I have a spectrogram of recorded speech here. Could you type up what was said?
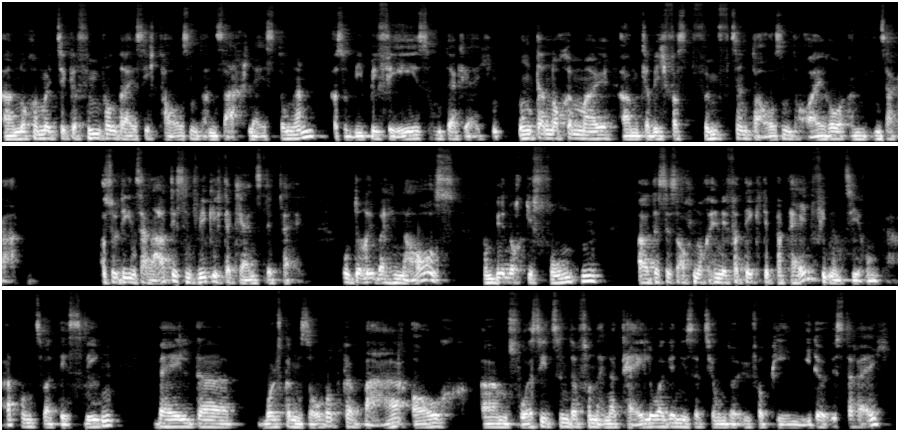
äh, noch einmal ca. 35.000 an Sachleistungen, also wie Buffets und dergleichen, und dann noch einmal, ähm, glaube ich, fast 15.000 Euro an Inseraten. Also die Inserate sind wirklich der kleinste Teil. Und darüber hinaus haben wir noch gefunden, äh, dass es auch noch eine verdeckte Parteienfinanzierung gab, und zwar deswegen, weil der Wolfgang Sobotka war auch ähm, Vorsitzender von einer Teilorganisation der ÖVP in Niederösterreich.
